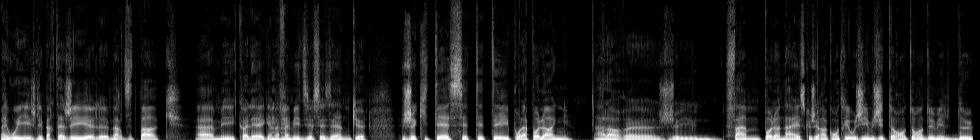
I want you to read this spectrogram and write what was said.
Ben oui, je l'ai partagé euh, le mardi de Pâques à mes collègues, à ma mhm. famille diocésaine, que je quittais cet été pour la Pologne. Alors, j'ai une femme polonaise que j'ai rencontrée au JMJ de Toronto en 2002.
